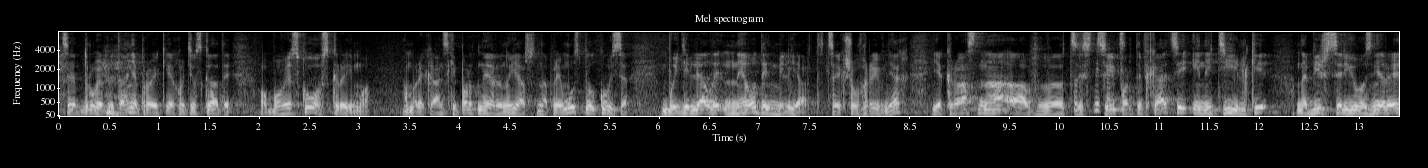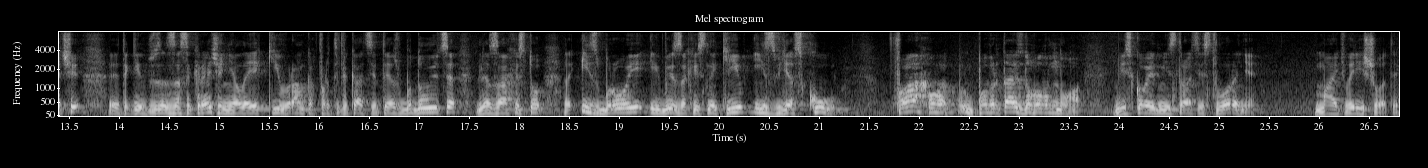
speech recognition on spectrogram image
Це друге питання, про яке я хотів сказати. Обов'язково вскриємо. Американські партнери, ну я ж напряму спілкуюся, виділяли не один мільярд. Це якщо в гривнях, якраз на в ці, ці фортифікації і не тільки на більш серйозні речі, е, такі засекречені, але які в рамках фортифікації теж будуються для захисту е, і зброї, і ви- захисників, і зв'язку. Фахово повертаюсь до головного. Військові адміністрації створені. Мають вирішувати.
